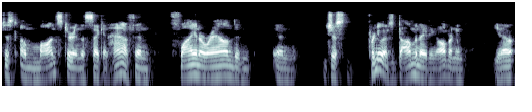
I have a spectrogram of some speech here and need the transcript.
just a monster in the second half and flying around and and just pretty much dominating Auburn. And you know,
